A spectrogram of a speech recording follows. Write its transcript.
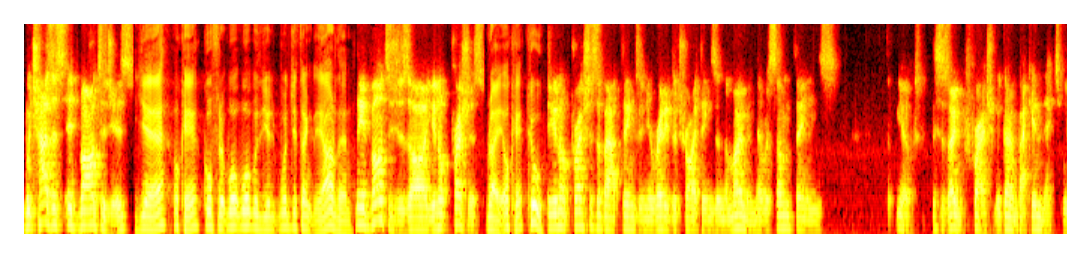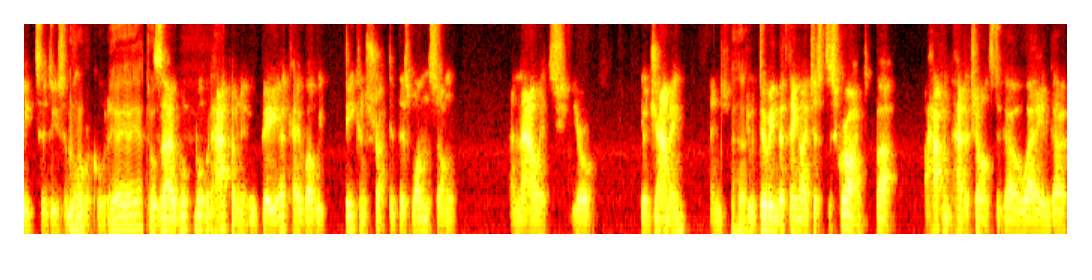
Which has its advantages. yeah. Okay. Go for it. What What would you What do you think they are then? The advantages are you're not precious. Right. Okay. Cool. you're not precious about things and you're ready to try things in the moment. There were some things, you know, this is only fresh. We're going back in next week to do some more Mhm. recording. Yeah. Yeah. Yeah. Totally. So what, what would happen? It would be okay. Well, we deconstructed this one song, and now it's you're you're jamming and Uh-huh. you're doing the thing I just described. But I haven't had a chance to go away and go.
